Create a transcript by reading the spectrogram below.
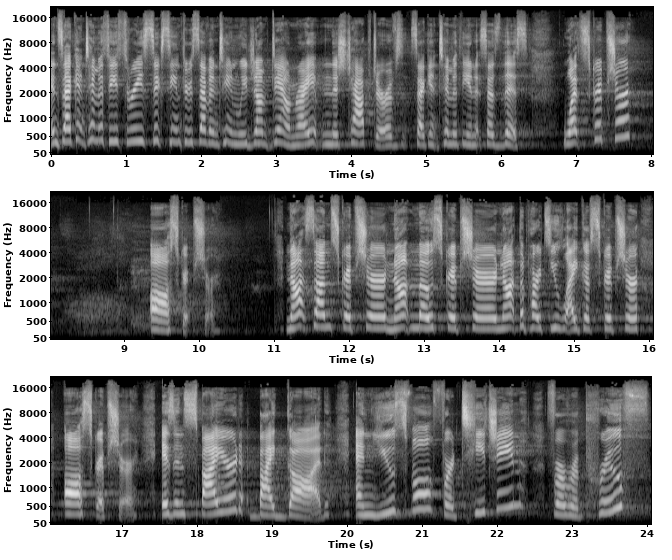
In 2 Timothy 3 16 through 17, we jump down, right, in this chapter of 2 Timothy, and it says this What scripture? All scripture. Not some scripture, not most scripture, not the parts you like of scripture. All scripture is inspired by God and useful for teaching, for reproof,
